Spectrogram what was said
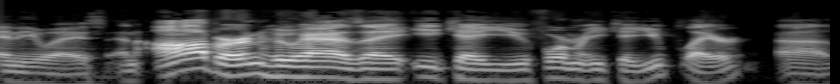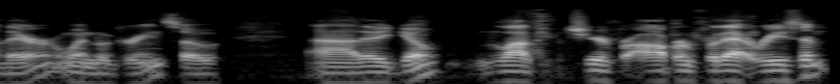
anyways, and Auburn, who has a EKU former EKU player uh, there, Wendell Green. So uh, there you go. A lot of people cheer for Auburn for that reason.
